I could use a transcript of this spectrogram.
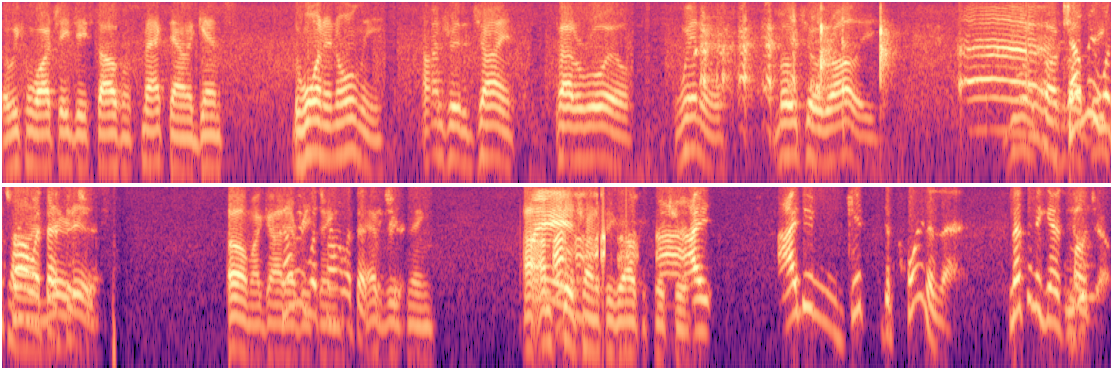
that we can watch AJ Styles on SmackDown against the one and only Andre the Giant Battle Royal winner Mojo Rawley. Uh, Tell me big what's wrong with that there it picture. is. Oh my God! Tell me everything, what's wrong with that picture. everything. I, I'm still I- trying to figure out the picture. I I didn't get the point of that. Nothing against Mojo.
